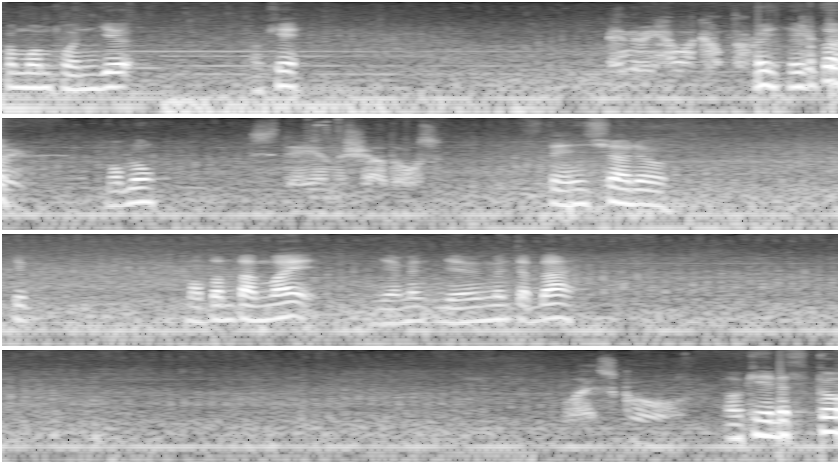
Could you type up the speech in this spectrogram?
ประมวลผลเยอะ โอเค Enemy helicopter. เฮ้ยเฮลิคอป Get เตอร์ down. หมอบลง Stay in the shadows. stay in shadow เก็บหมอบต่ำๆไว้ อย่ามันอย่ามันจับได้ Let's go. โอเค let's go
